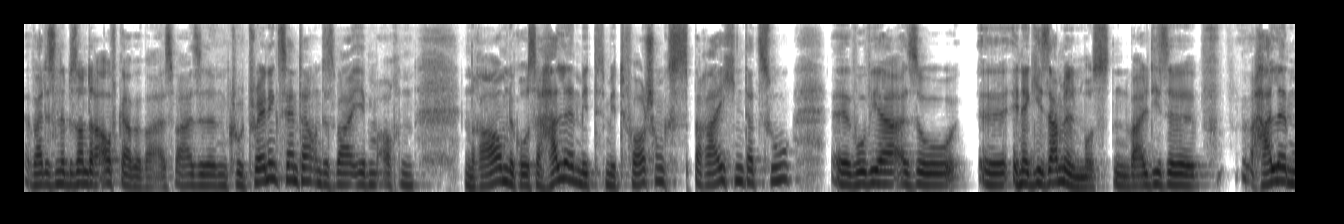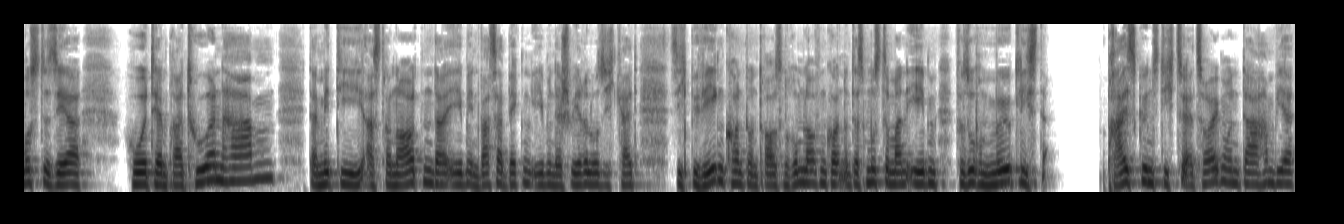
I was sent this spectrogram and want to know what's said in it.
weil es eine besondere Aufgabe war. Es war also ein Crew Training Center und es war eben auch ein, ein Raum, eine große Halle mit, mit Forschungsbereichen dazu, äh, wo wir also äh, Energie sammeln mussten, weil diese Halle musste sehr hohe Temperaturen haben, damit die Astronauten da eben in Wasserbecken eben in der Schwerelosigkeit sich bewegen konnten und draußen rumlaufen konnten. Und das musste man eben versuchen, möglichst preisgünstig zu erzeugen. Und da haben wir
